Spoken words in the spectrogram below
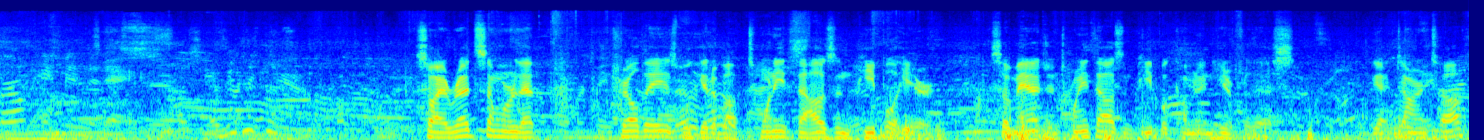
girl came in today. So she's So I read somewhere that trail days will get about 20,000 people here. So imagine 20,000 people coming in here for this. We got Darn Tough.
